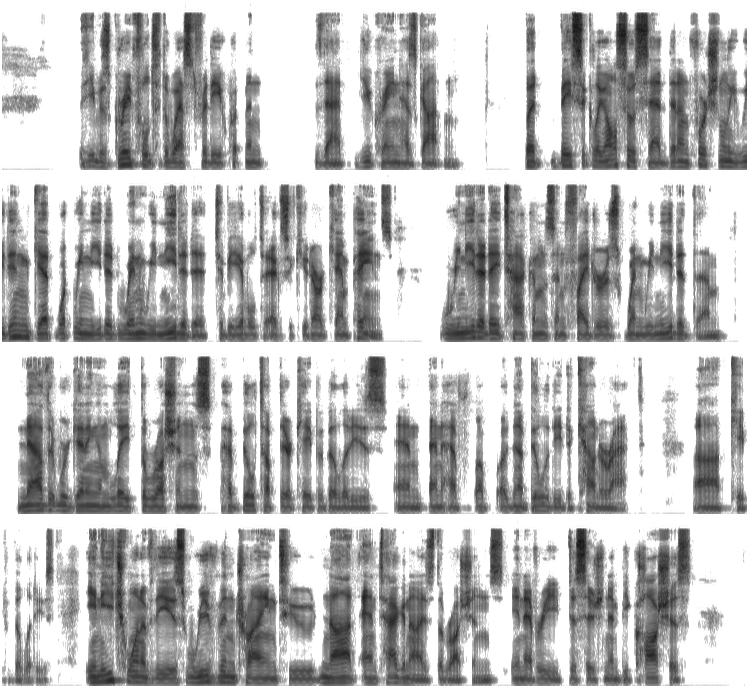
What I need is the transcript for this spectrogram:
He was grateful to the West for the equipment that Ukraine has gotten, but basically also said that unfortunately we didn't get what we needed when we needed it to be able to execute our campaigns. We needed ATACMS and fighters when we needed them now that we're getting them late, the Russians have built up their capabilities and and have a, an ability to counteract uh, capabilities. In each one of these, we've been trying to not antagonize the Russians in every decision and be cautious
